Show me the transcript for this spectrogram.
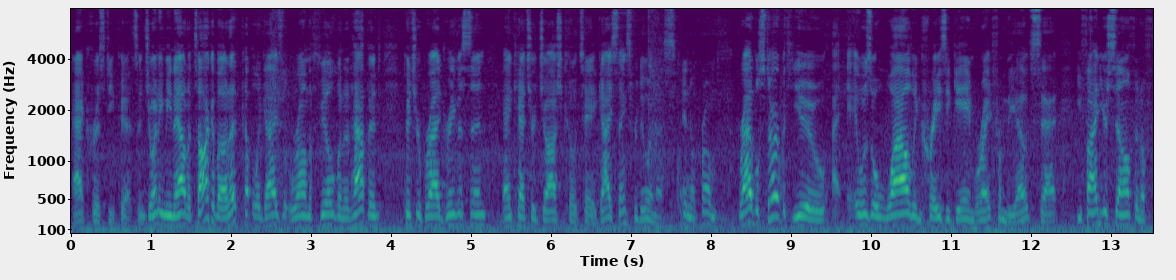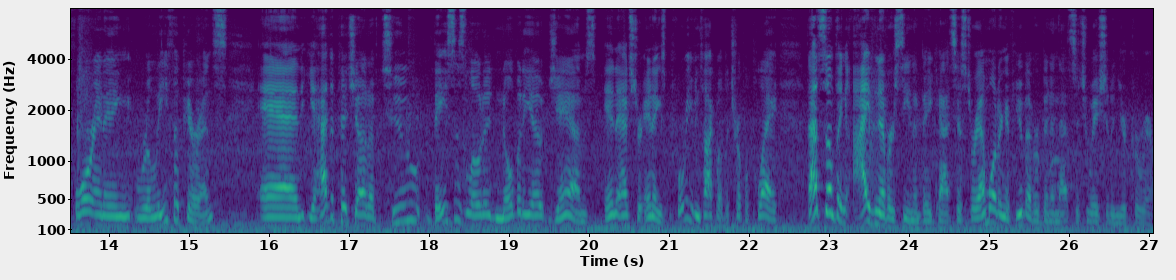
at Christie Pitts. And joining me now to talk about it, a couple of guys that were on the field when it happened pitcher Brad Grieveson and catcher Josh Cote. Guys, thanks for doing this. Hey, no problem. Brad, we'll start with you. It was a wild and crazy game right from the outset. You find yourself in a four inning relief appearance and you had to pitch out of two bases loaded, nobody out jams in extra innings. Before we even talk about the triple play, that's something I've never seen in Baycats history. I'm wondering if you've ever been in that situation in your career.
